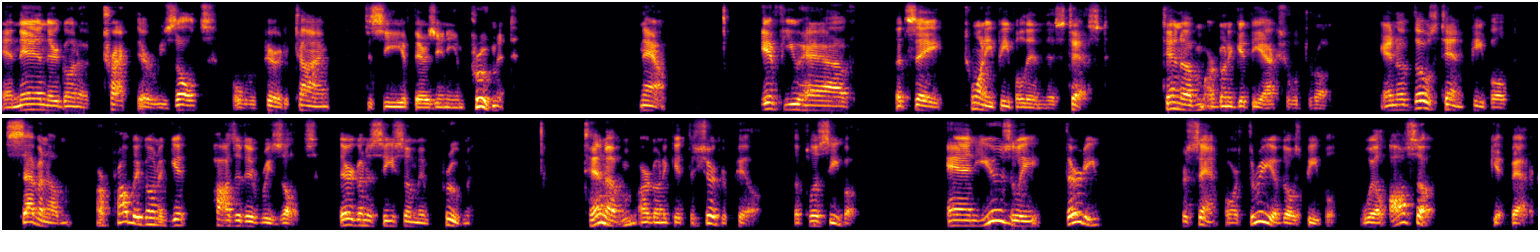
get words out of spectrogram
And then they're going to track their results over a period of time to see if there's any improvement. Now, if you have, let's say, 20 people in this test, 10 of them are going to get the actual drug. And of those 10 people, seven of them are probably going to get positive results. They're going to see some improvement. 10 of them are going to get the sugar pill, the placebo. And usually 30% or three of those people will also get better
